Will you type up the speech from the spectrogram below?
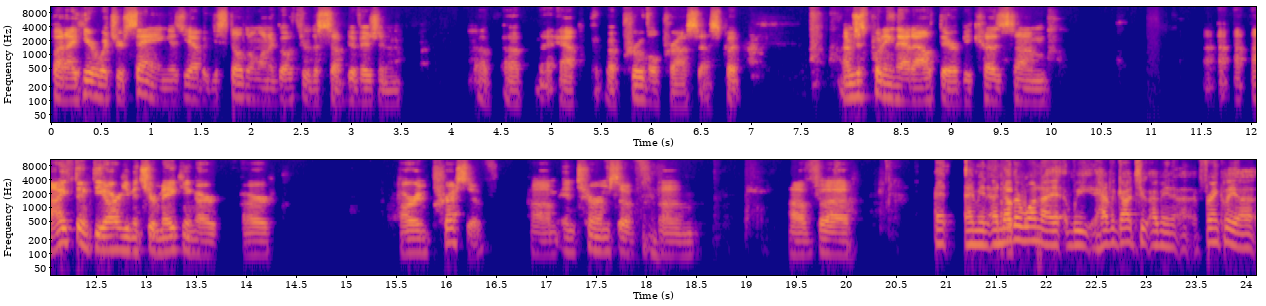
but I hear what you're saying is yeah, but you still don't want to go through the subdivision uh, uh, app approval process. But I'm just putting that out there because um, I, I, think the arguments you're making are are are impressive um, in terms of um, of uh, I mean, another one I we haven't got to. I mean, uh, frankly, a,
